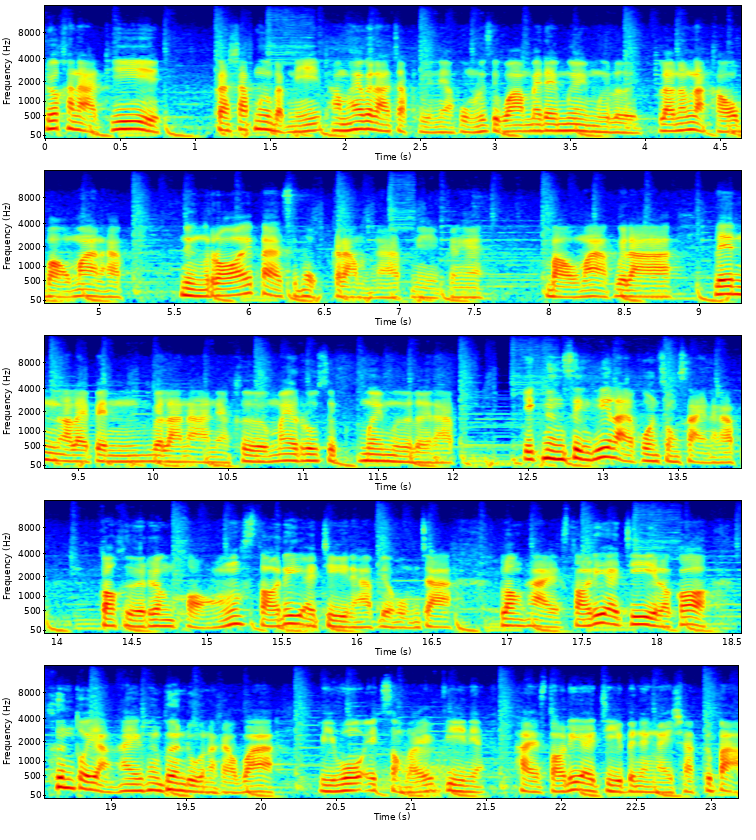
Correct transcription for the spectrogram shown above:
ด้วยขนาดที่กระชับมือแบบนี้ทำให้เวลาจับถือเนี่ยผมรู้สึกว่าไม่ได้เมื่อยมือเลย แล้วน้ำหนักเขาเบามากนะครับ186 กรัมนะครับนี่เป็นไงเบามากเวลาเล่นอะไรเป็นเวลานานเนี่ยคือไม่รู้สึกเมื่อยมือเลยนะครับ อีกหนึ่งสิ่งที่หลายคนสงสัยนะครับ ก็คือเรื่องของ Story IG นะครับ เดี๋ยวผมจะลองถ่าย Story IG แล้วก็ขึ้นตัวอย่างให้เพื่อนๆดูนะครับว่า vivo x 2 0 0 f e เนี่ยถ่าย Story IG เป็นยังไงชัดหรือเปล่า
